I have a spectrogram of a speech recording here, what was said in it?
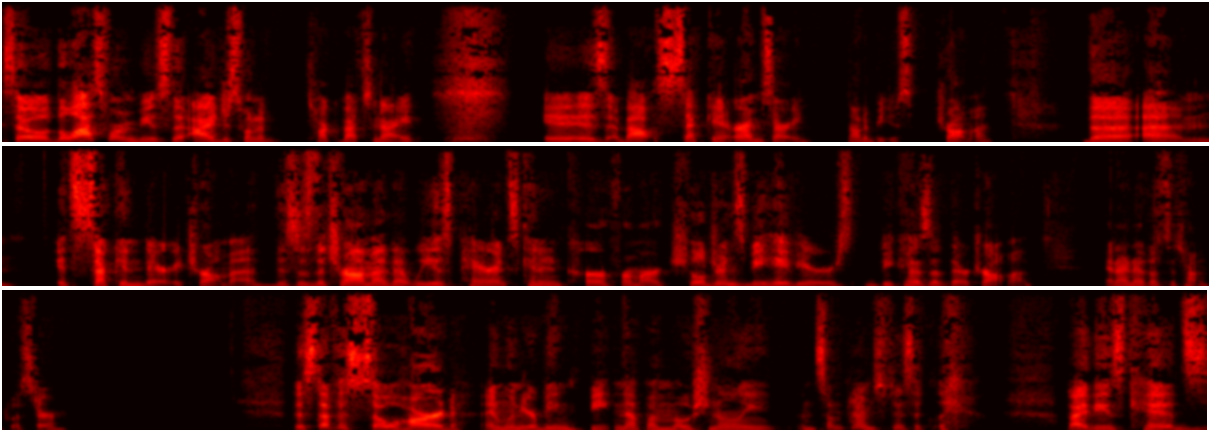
so the last form of abuse that I just want to talk about tonight is about second, or I'm sorry, not abuse, trauma. The um, it's secondary trauma. This is the trauma that we as parents can incur from our children's behaviors because of their trauma. And I know that's a tongue twister. This stuff is so hard. And when you're being beaten up emotionally and sometimes physically by these kids'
